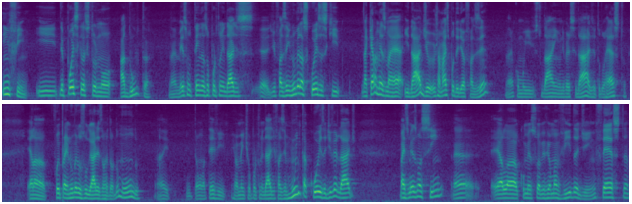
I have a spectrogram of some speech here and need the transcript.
Enfim, e depois que ela se tornou adulta, né, mesmo tendo as oportunidades eh, de fazer inúmeras coisas que naquela mesma é, idade eu jamais poderia fazer, né, como estudar em universidades e tudo o resto, ela foi para inúmeros lugares ao redor do mundo, Né? Então ela teve realmente a oportunidade de fazer muita coisa de verdade, mas mesmo assim, né, ela começou a viver uma vida de em festa,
